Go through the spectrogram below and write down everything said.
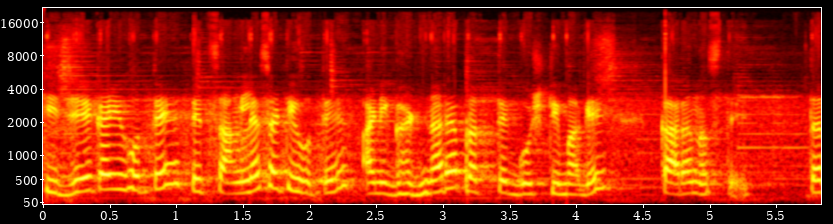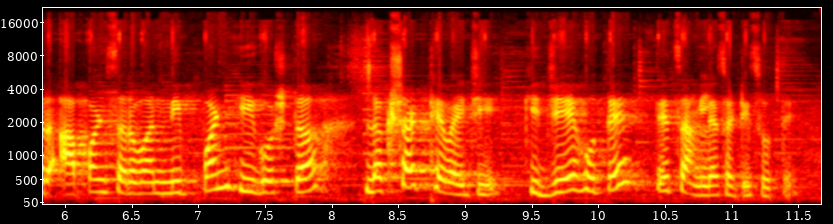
की जे काही होते ते चांगल्यासाठी होते आणि घडणाऱ्या प्रत्येक गोष्टीमागे कारण असते. तर आपण सर्वांनी पण ही गोष्ट लक्षात ठेवायची की जे होते ते चांगल्यासाठीच होते.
